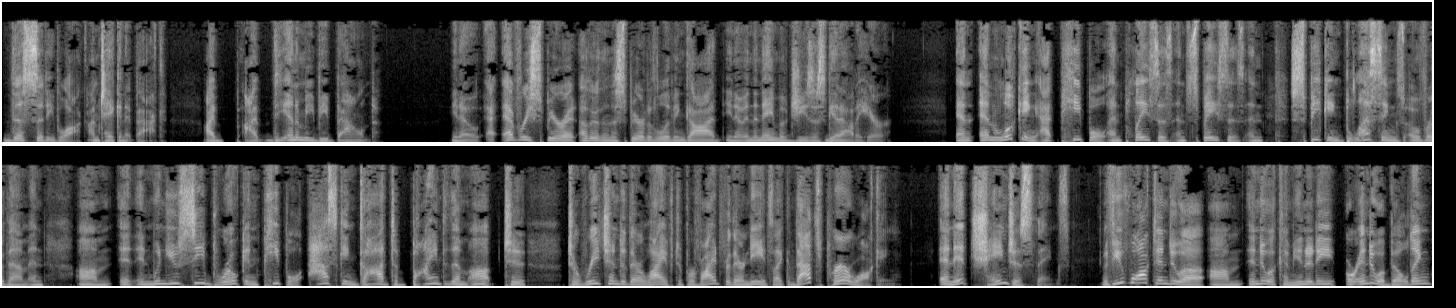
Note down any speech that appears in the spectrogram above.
this city block, I'm taking it back. I I the enemy be bound you know, every spirit other than the spirit of the living God, you know, in the name of Jesus, get out of here. And, and looking at people and places and spaces and speaking blessings over them. And, um, and, and when you see broken people asking God to bind them up, to, to reach into their life, to provide for their needs, like that's prayer walking and it changes things. If you've walked into a, um, into a community or into a building,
